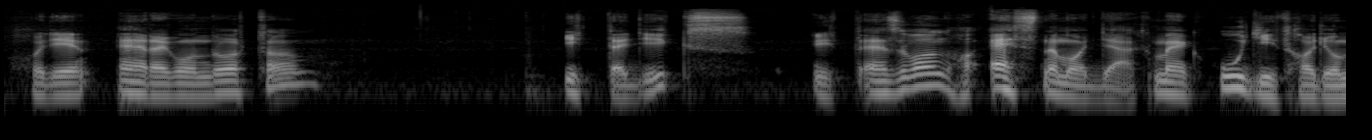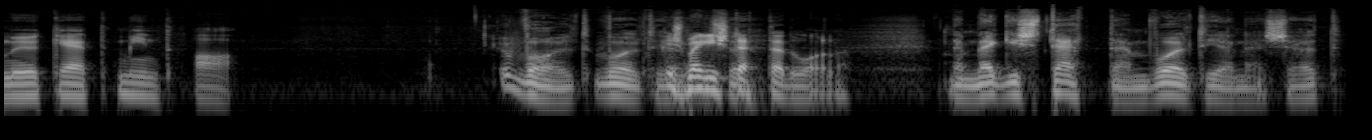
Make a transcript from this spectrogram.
hogy én erre gondoltam, itt egy X, itt ez van, ha ezt nem adják meg, úgy itt hagyom őket, mint a... volt, volt. És meg is eset. tetted volna. Nem, meg is tettem, volt ilyen eset,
